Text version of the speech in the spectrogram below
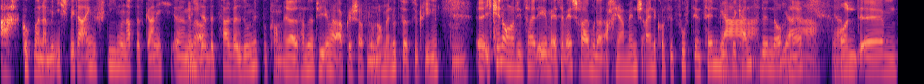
Ach, guck mal, da bin ich später eingestiegen und habe das gar nicht äh, mit Genau. der Bezahlversion mitbekommen. Ja, das haben sie natürlich irgendwann abgeschafft, Mhm. um noch mehr Nutzer zu kriegen. Äh, ich kenne auch noch die Zeit eben SMS schreiben und dann, ach ja, Mensch, eine kostet jetzt 15 Cent, Ja, wie viel kannst du denn noch? ja, ne? ja. Und ähm,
